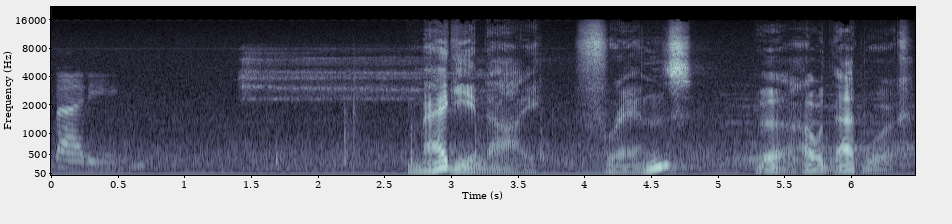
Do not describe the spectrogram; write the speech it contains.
Buddy. Maggie and I, friends? Ugh, how would that work?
